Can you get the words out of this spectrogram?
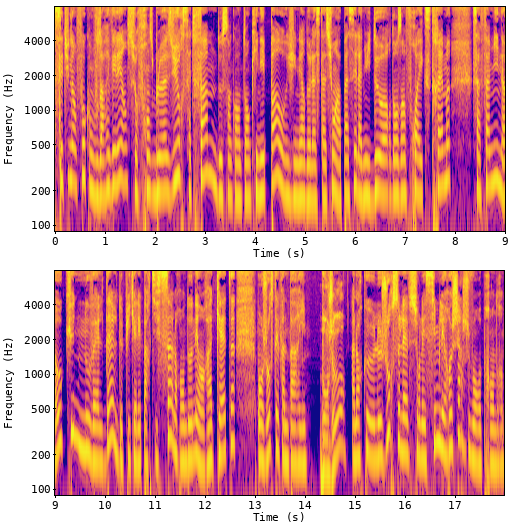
C'est une info qu'on vous a révélée hein, sur France Bleu Azur. Cette femme de 50 ans qui n'est pas originaire de la station a passé la nuit dehors dans un froid extrême. Sa famille n'a aucune nouvelle d'elle depuis qu'elle est partie seule randonner en raquette. Bonjour Stéphane Paris. Bonjour. Alors que le jour se lève sur les cimes, les recherches vont reprendre.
